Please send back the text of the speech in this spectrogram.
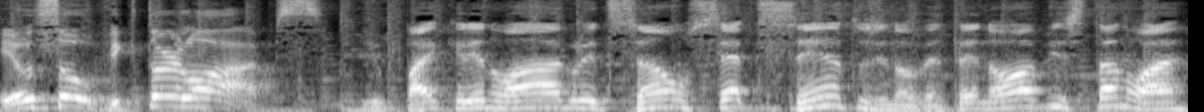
Eu sou Victor Lopes. E o Pai Querer no Agro, edição 799, está no ar.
